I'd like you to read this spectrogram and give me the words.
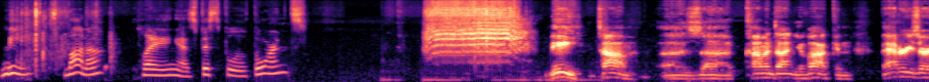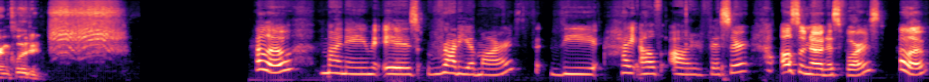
me, Lana, playing as Fistful of Thorns, Me, Tom, as uh, Commandant Yakov, and batteries are included. Hello, my name is Radia Marth, the High Elf Artificer, also known as Forest. Hello.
